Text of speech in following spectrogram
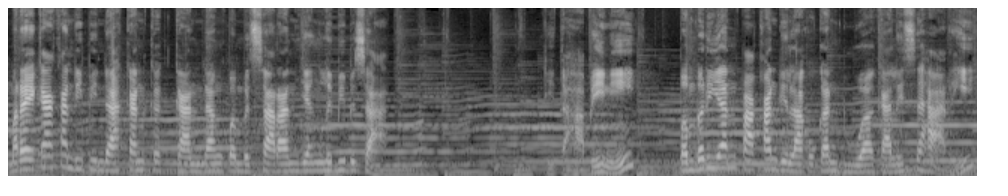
mereka akan dipindahkan ke kandang pembesaran yang lebih besar. Di tahap ini, pemberian pakan dilakukan dua kali sehari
